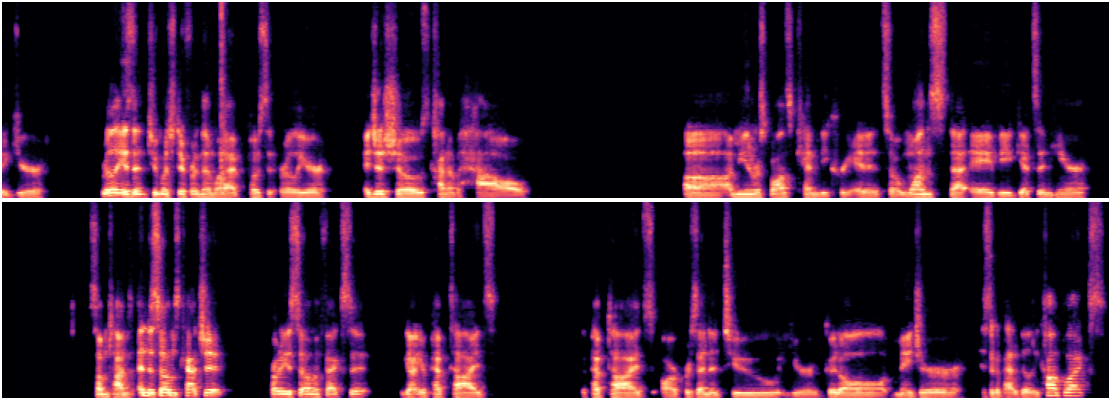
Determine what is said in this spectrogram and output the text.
figure. Really isn't too much different than what I posted earlier. It just shows kind of how uh, immune response can be created. So once that AAV gets in here, sometimes endosomes catch it, proteasome affects it. You got your peptides. The peptides are presented to your good old major histocompatibility complex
